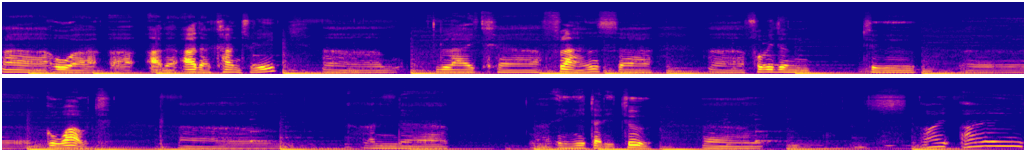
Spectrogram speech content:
uh, or other other country um, like France, forbidden to go out, um, and uh, in Italy too. Um, I I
